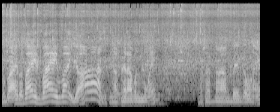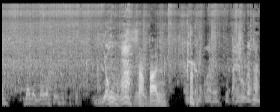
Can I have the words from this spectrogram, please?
Babae, babae, babae, babae. Yan. Pinapahirapan mo eh. Masarap na nga ang bayag-awang eh. Dagagawa. Yung, mama. Sapal. Alikabok na eh. Tayo hugasan.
